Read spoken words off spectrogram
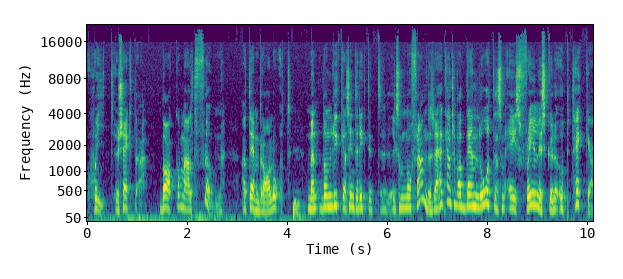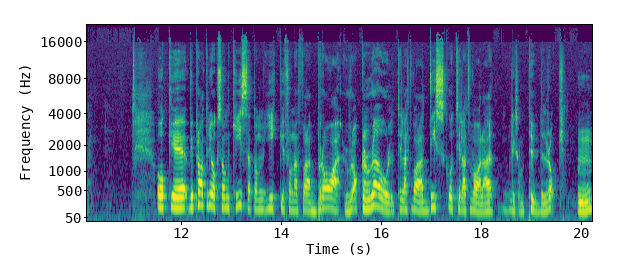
skit, ursäkta, bakom allt flum, att det är en bra låt. Men de lyckas inte riktigt liksom, nå fram det. Så det här kanske var den låten som Ace Frehley skulle upptäcka. Och eh, vi pratade ju också om Kiss, att de gick ju från att vara bra rock'n'roll till att vara disco till att vara liksom pudelrock. Mm.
